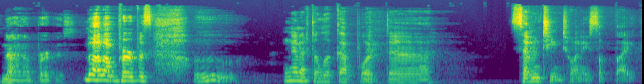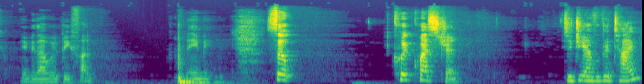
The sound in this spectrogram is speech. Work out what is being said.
Not on purpose. Not on purpose. Ooh, I'm gonna have to look up what uh, 1720s look like. Maybe that would be fun. Maybe. So, quick question: Did you have a good time?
